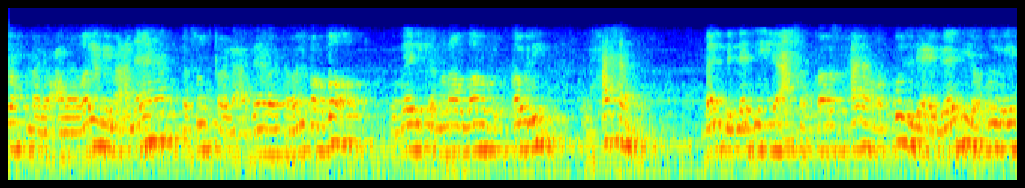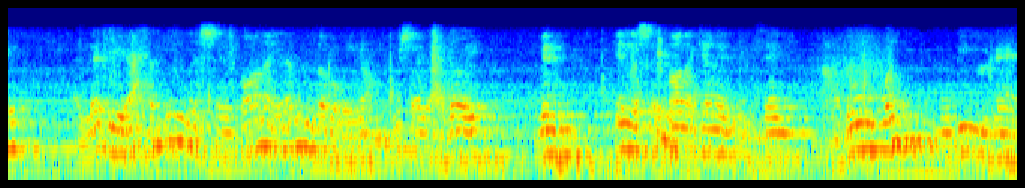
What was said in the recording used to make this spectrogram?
تحمل على غير معناها فتوقع العداوة والبغضاء. وذلك أمر الله بالقول الحسن بل بالتي هي أحسن. قال سبحانه وقل لعبادي يقول إيه؟ التي أحسن إن الشيطان ينزل بينهم. مش العداوة إيه؟ منه إن الشيطان كان للإنسان عدوا مبينا.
